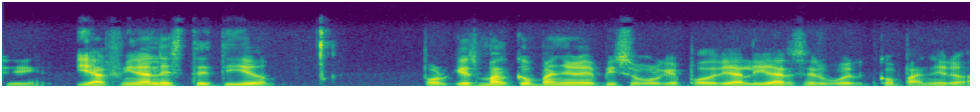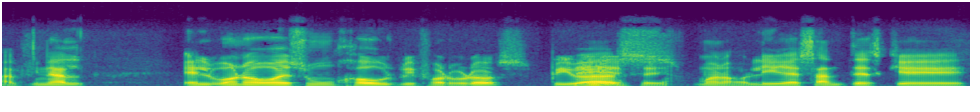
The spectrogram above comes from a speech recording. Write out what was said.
Sí. Y al final este tío, ¿por qué es mal compañero de piso? Porque podría ligar a ser buen compañero. Al final el bonobo es un host before bros, pibas, sí. bueno, ligues antes que,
